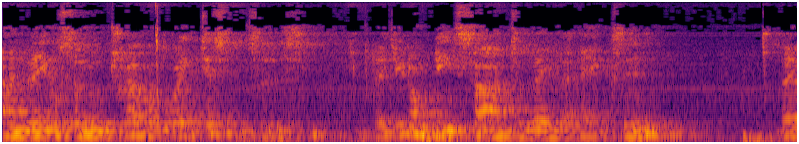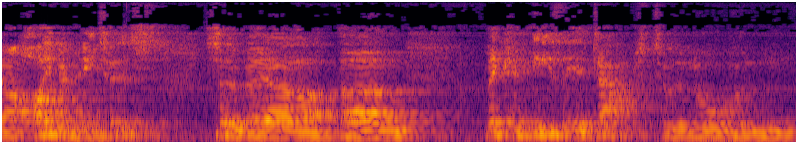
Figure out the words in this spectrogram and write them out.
and they also travel great distances. They do not need sand to lay their eggs in. They are hibernators, so they are um, they can easily adapt to the northern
